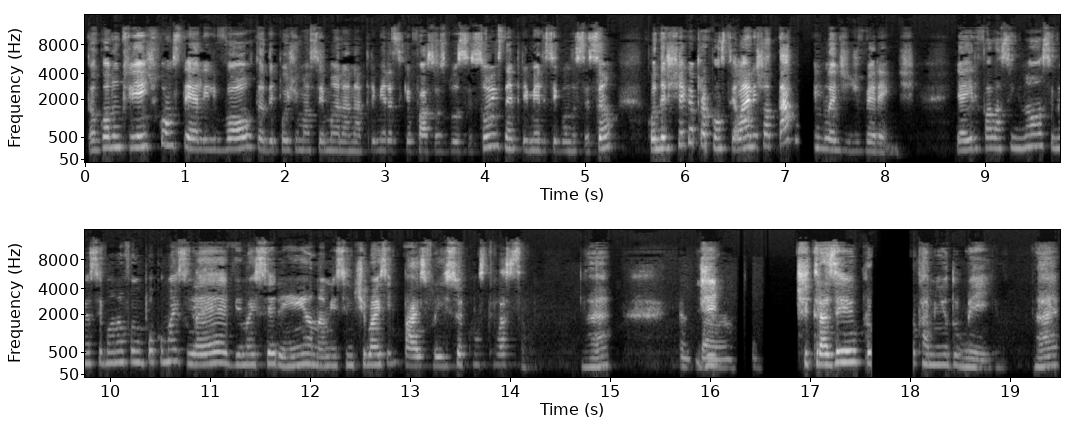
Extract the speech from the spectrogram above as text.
Então, quando um cliente constela, ele volta depois de uma semana, na primeira que eu faço as duas sessões, né? Primeira e segunda sessão, quando ele chega para constelar, ele já está com um semblante diferente. E aí ele fala assim: Nossa, minha semana foi um pouco mais leve, mais serena, me senti mais em paz. Eu falei: Isso é constelação, né? De te trazer para o caminho do meio, né?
